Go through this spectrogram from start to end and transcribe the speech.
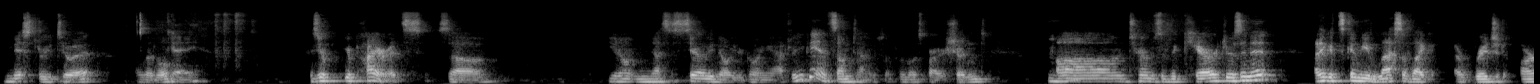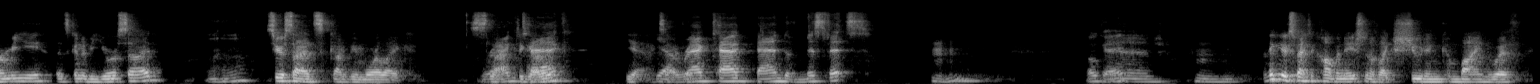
mystery to it a little. Okay, because you're you're pirates, so you don't necessarily know what you're going after. You can sometimes, but for the most part, it shouldn't. Mhm. Uh, in terms of the characters in it, I think it's going to be less of like a rigid army that's going to be your side. Mhm. So your side's got to be more like slapped together. ragtag. Yeah, Yeah, exactly. ragtag band of misfits. Mhm. Okay. And hmm, I think you expect a combination of like shooting combined with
